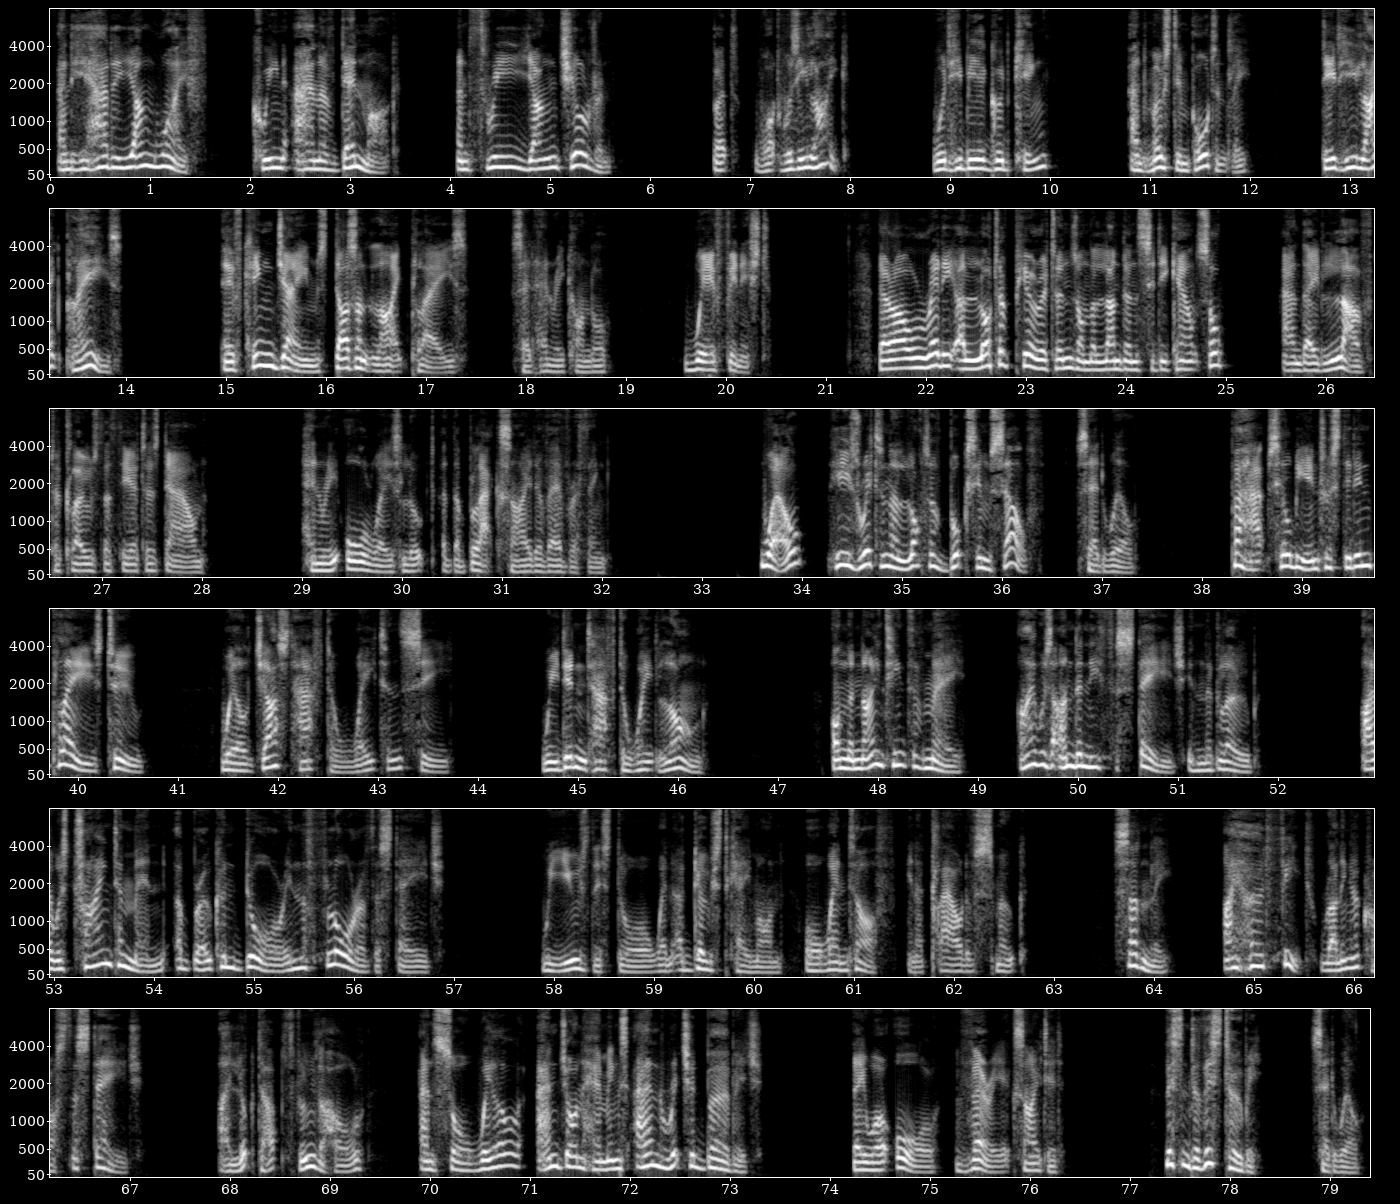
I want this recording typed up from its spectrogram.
and he had a young wife, Queen Anne of Denmark, and three young children. But what was he like? Would he be a good king? And most importantly, did he like plays? If King James doesn't like plays, said Henry Condell, we're finished. There are already a lot of Puritans on the London City Council, and they'd love to close the theatres down. Henry always looked at the black side of everything. Well, he's written a lot of books himself, said Will. Perhaps he'll be interested in plays, too. We'll just have to wait and see. We didn't have to wait long. On the 19th of May, I was underneath the stage in the Globe. I was trying to mend a broken door in the floor of the stage. We used this door when a ghost came on or went off in a cloud of smoke. Suddenly, I heard feet running across the stage. I looked up through the hole and saw Will and John Heminges and Richard Burbage. They were all very excited. Listen to this, Toby, said Will.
